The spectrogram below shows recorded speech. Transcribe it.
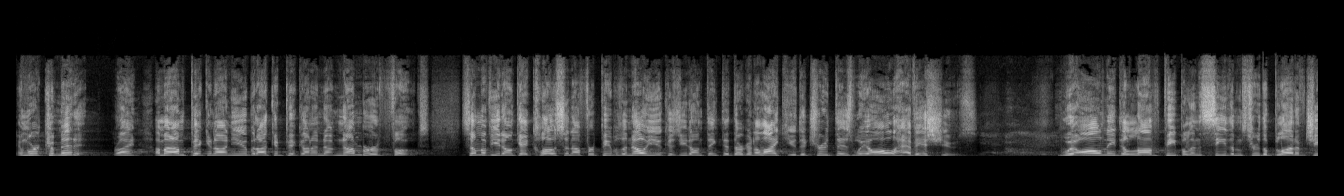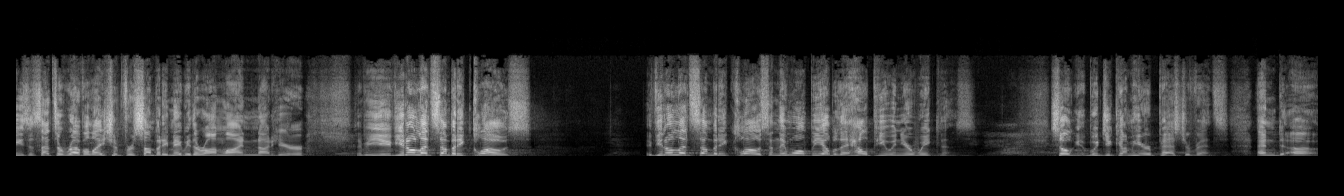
And we're committed. right? I mean, I'm picking on you, but I could pick on a number of folks. Some of you don't get close enough for people to know you because you don't think that they're going to like you. The truth is, we all have issues. We all need to love people and see them through the blood of Jesus. That's a revelation for somebody. Maybe they're online and not here. If you don't let somebody close, if you don't let somebody close, and they won't be able to help you in your weakness. So, would you come here, Pastor Vince? And uh,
